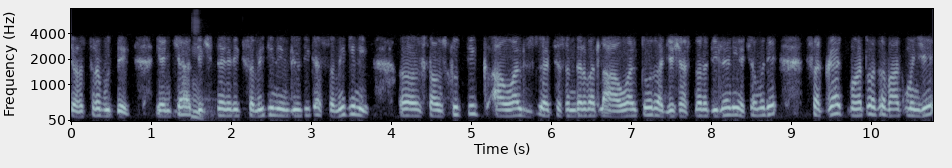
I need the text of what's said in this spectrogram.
सहस्त्रबुद्धे यांच्या अध्यक्षतेखाली एक समिती नेमली होती. त्या समितीने सांस्कृतिक अहवालच्या संदर्भातला अहवाल तो राज्य शासनाला दिला आणि याच्यामध्ये सगळ्यात महत्त्वाचा भाग म्हणजे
